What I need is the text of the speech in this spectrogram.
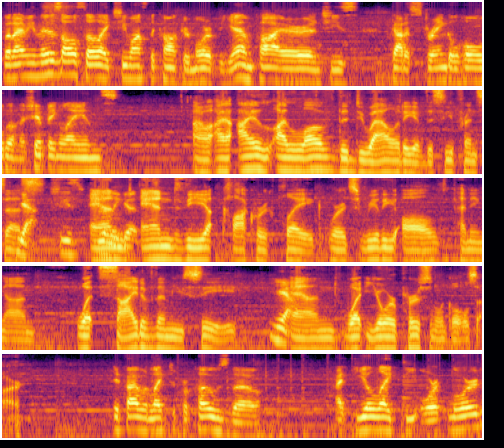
But I mean, there's also like she wants to conquer more of the Empire, and she's got a stranglehold on the shipping lanes. I, I I love the duality of the Sea Princess. Yeah, she's and really good. and the Clockwork Plague, where it's really all depending on what side of them you see yeah. and what your personal goals are. If I would like to propose, though, I feel like the Orc Lord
